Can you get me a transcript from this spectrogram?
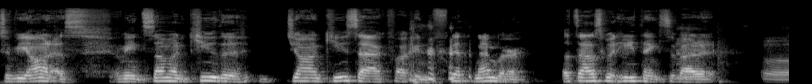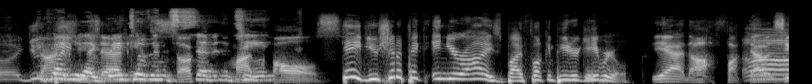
To be honest, I mean, someone cue the John Cusack fucking fifth member. Let's ask what he thinks about it. uh, you John Cusack. like Beethoven 17. Balls. Dave, you should have picked "In Your Eyes" by fucking Peter Gabriel. Yeah. Oh fuck. That was see.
